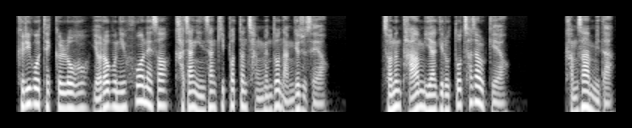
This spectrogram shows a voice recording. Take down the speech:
그리고 댓글로 여러분이 후원해서 가장 인상 깊었던 장면도 남겨주세요. 저는 다음 이야기로 또 찾아올게요. 감사합니다.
